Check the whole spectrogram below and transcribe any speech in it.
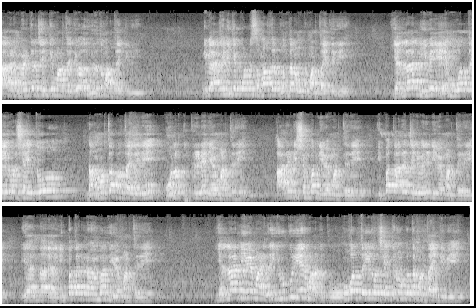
ನಾವೇನು ಅಂಬೇಡ್ಕರ್ ಜಯಂತಿ ಮಾಡ್ತಾ ಇದ್ದೀವಿ ಅದ್ರ ವಿರುದ್ಧ ಮಾಡ್ತಾ ಇದ್ದೀವಿ. ನೀವು ಯಾಕೆ ಹೇಳಿಕೆ ಕೊಟ್ಟು ಸಮಾಜದಲ್ಲಿ ಗೊಂದಲ ಉಂಟು ಮಾಡ್ತಾ ಇದ್ದೀರಿ? ಎಲ್ಲ ನೀವೇ ಮೂವತ್ತೈದು ವರ್ಷ ಆಯಿತು ನಾನು ನೋಡ್ತಾ ಬರ್ತಾ ಇದ್ದೀನಿ ಒಲಿಂಪಿಕ್ ಕ್ರೀಡೆ ನೀವೇ ಮಾಡ್ತೀರಿ ಆರನೇ ಡಿಸೆಂಬರ್ ನೀವೇ ಮಾಡ್ತೀರಿ, ಇಪ್ಪತ್ತಾರನೇ ಜನವರಿ ನೀವೇ ಮಾಡ್ತೀರಿ ಇಪ್ಪತ್ತಾರು ನವೆಂಬರ್ ನೀವೇ ಮಾಡ್ತೀರಿ ಎಲ್ಲ ನೀವೇ ಮಾಡಿದ್ರೆ ಯುವಕರು ಏನು ಮಾಡಬೇಕು? ಮೂವತ್ತೈದು ವರ್ಷ ಆಯ್ತು ನೋಡ್ಕೊತ ಬರ್ತಾ ಇದ್ದೀವಿ.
